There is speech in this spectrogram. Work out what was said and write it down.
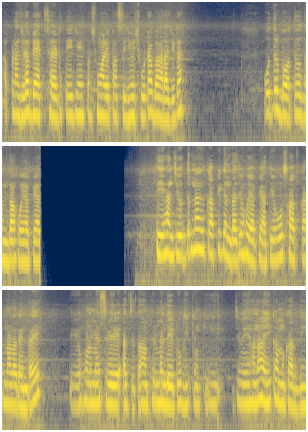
ਆਪਣਾ ਜਿਹੜਾ ਬੈਕ ਸਾਈਡ ਤੇ ਜਿਵੇਂ ਪਸ਼ੂਆਂ ਵਾਲੇ ਪਾਸੇ ਜਿਵੇਂ ਛੋਟਾ ਬਾਰ ਆ ਜਿਹੜਾ ਉਧਰ ਬਹੁਤ ਗੰਦਾ ਹੋਇਆ ਪਿਆ। ਤੇ ਹਾਂਜੀ, ਉਧਰ ਨਾ ਕਾਫੀ ਗੰਦਾ ਜਿਹਾ ਹੋਇਆ ਪਿਆ ਤੇ ਉਹ ਸਾਫ਼ ਕਰਨ ਵਾਲਾ ਰਹਿੰਦਾ ਏ। ਤੇ ਹੁਣ ਮੈਂ ਸਵੇਰੇ ਅੱਜ ਤਾਂ ਫਿਰ ਮੈਂ ਲੇਟ ਹੋ ਗਈ ਕਿਉਂਕਿ ਜਿਵੇਂ ਹਨਾ ਇਹ ਕੰਮ ਕਰਦੀ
